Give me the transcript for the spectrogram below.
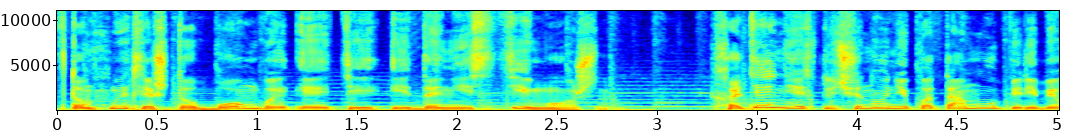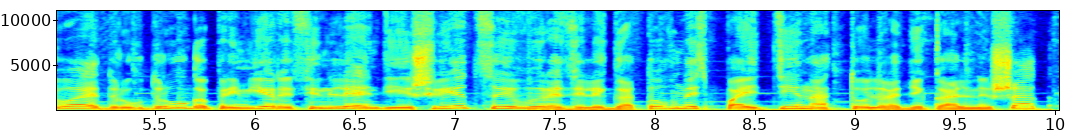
В том смысле, что бомбы эти и донести можно. Хотя не исключено не потому, перебивая друг друга, премьеры Финляндии и Швеции выразили готовность пойти на столь радикальный шаг,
